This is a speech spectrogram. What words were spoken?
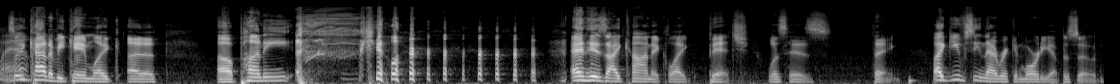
Wow. So he kind of became like a a punny killer, and his iconic like bitch was his thing. Like you've seen that Rick and Morty episode.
